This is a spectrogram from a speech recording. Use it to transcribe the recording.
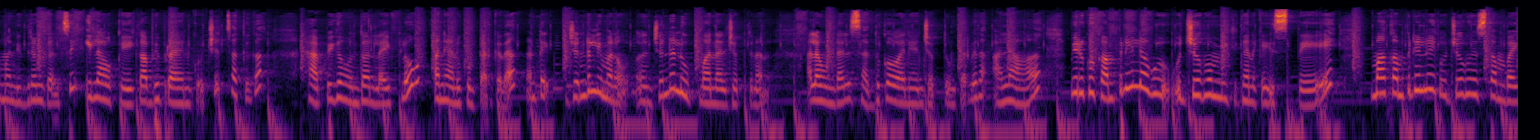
మన ఇద్దరం కలిసి ఇలా ఒక ఏకాభిప్రాయానికి వచ్చి చక్కగా హ్యాపీగా ఉందాం లైఫ్లో అని అనుకుంటారు కదా. అంటే జనరల్లీ మనం జనరల్ ఉపమానాలు చెప్తున్నాను. అలా ఉండాలి సర్దుకోవాలి అని చెప్తుంటారు కదా. అలా మీరు ఒక కంపెనీలో ఉద్యోగం మీకు కనుక ఇస్తే మా కంపెనీలో నీకు ఉద్యోగం ఇస్తాం బై.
